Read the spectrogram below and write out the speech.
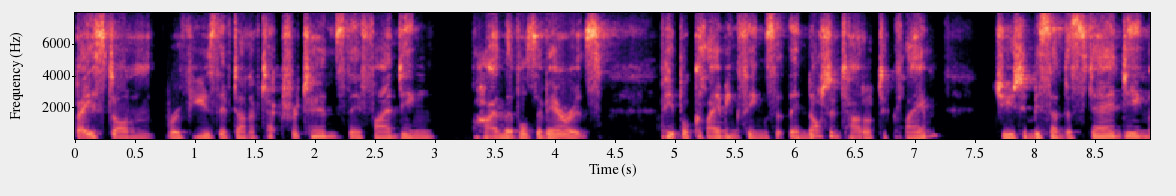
based on reviews they've done of tax returns, they're finding high levels of errors. People claiming things that they're not entitled to claim due to misunderstanding,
